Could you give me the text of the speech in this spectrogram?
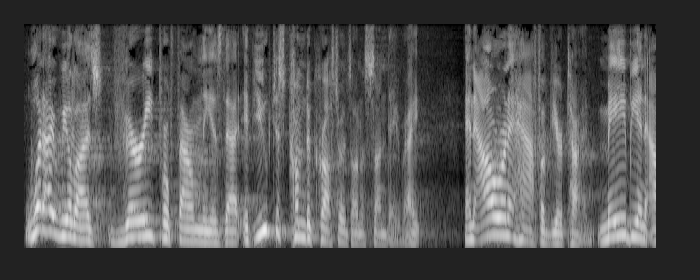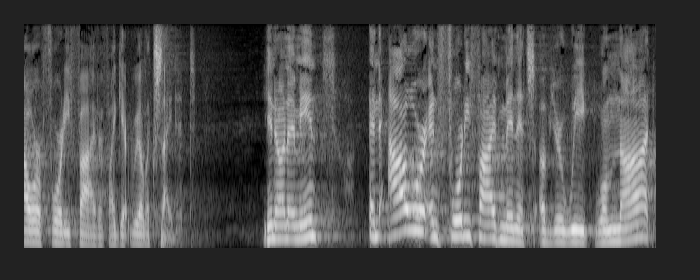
what I realize very profoundly is that if you just come to Crossroads on a Sunday, right? An hour and a half of your time, maybe an hour 45 if I get real excited. You know what I mean? An hour and 45 minutes of your week will not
